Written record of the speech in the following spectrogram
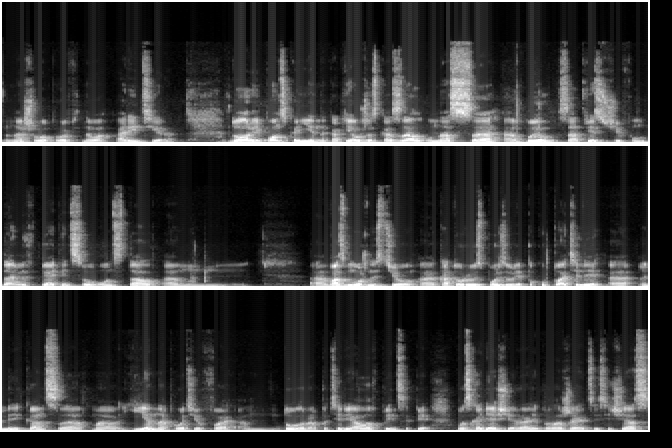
нашего профитного ориентира. Доллар японская иена, как я уже сказал, у нас был соответствующий фундамент в пятницу. Он стал эм, Э, возможностью, э, которую использовали покупатели э, американца, иена против доллара потеряла. В принципе, восходящая ралли продолжается и сейчас.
